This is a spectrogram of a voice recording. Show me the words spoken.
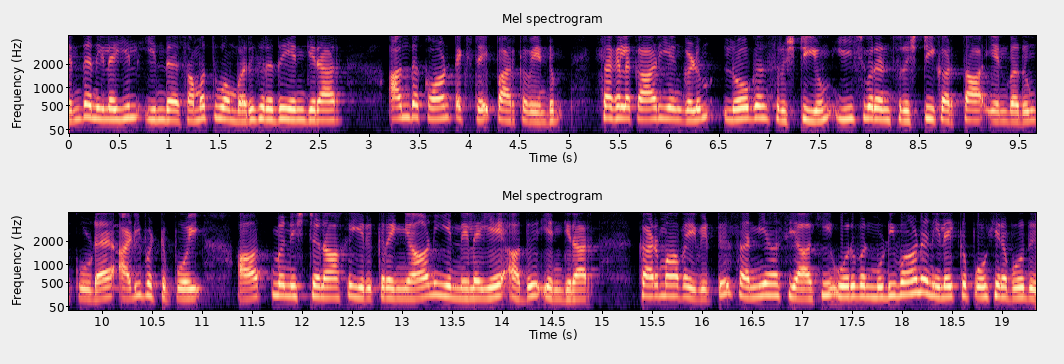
எந்த நிலையில் இந்த சமத்துவம் வருகிறது என்கிறார்? அந்த கான்டெக்ஸ்டை பார்க்க வேண்டும். சகல காரியங்களும் லோக சிருஷ்டியும் ஈஸ்வரன் சிருஷ்டிகர்த்தா என்பதும் கூட அடிபட்டு போய் ஆத்மனிஷ்டனாக இருக்கிற ஞானியின் நிலையே அது என்கிறார். கர்மாவை விட்டு சந்நியாசியாகி ஒருவன் முடிவான நிலைக்கு போகிறபோது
